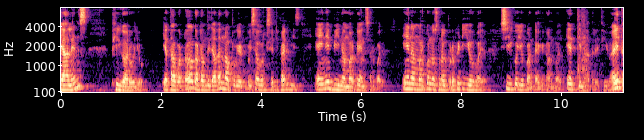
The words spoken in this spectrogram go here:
ब्यालेन्स फिगर हो यो। यताबाट घटाउँदै जाँदा नपुगेको पैसा वर्क सर्टिफाइड बिस यही नै बी नम्बरको एन्सर भयो। ए नम्बरको नेसनल प्रफिट यो भयो। सीको यो कन्ट्याक्ट एकाउन्ट भयो। यति मात्रै थियो है त?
